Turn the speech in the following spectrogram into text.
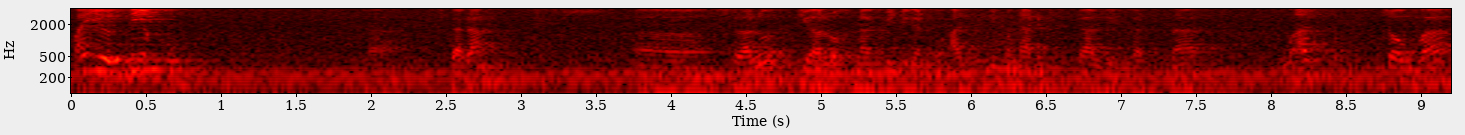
Mayutiku. Nah, sekarang uh, selalu dialog Nabi dengan Mu'adz ini menarik sekali karena Mu'adz coba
